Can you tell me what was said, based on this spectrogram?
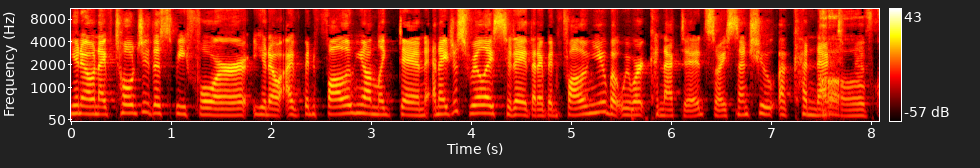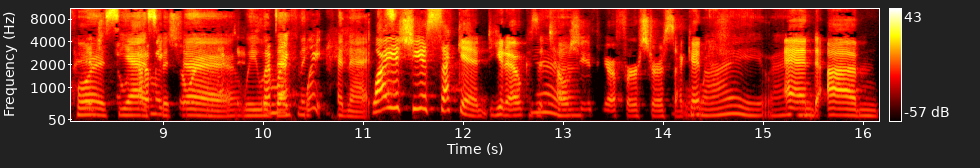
you know, and I've told you this before, you know, I've been following you on LinkedIn and I just realized today that I've been following you, but we weren't connected. So I sent you a connect. Oh, of course. So yes, for sure. We would definitely like, connect. Why is she a second? You know, because yeah. it tells you if you're a first or a second. Right, right. And, um,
